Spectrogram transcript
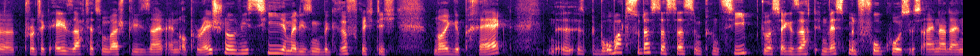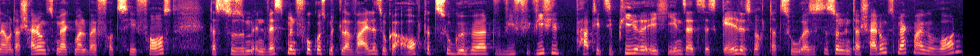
äh, Project A sagt ja zum Beispiel, sie seien ein Operational VC, ja diesen Begriff richtig neu geprägt. Äh, beobachtest du das, dass das im Prinzip, du hast ja gesagt, Investmentfokus ist einer deiner Unterscheidungsmerkmale bei VC-Fonds, dass zu so einem Investmentfokus mittlerweile sogar auch dazu gehört, wie, wie viel partizipiere ich jenseits des Geldes noch dazu? Also ist das so ein Unterscheidungsmerkmal geworden?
